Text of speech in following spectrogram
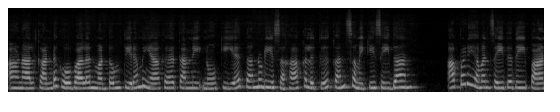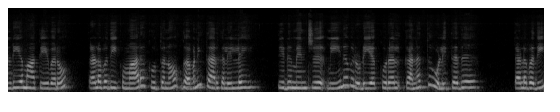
ஆனால் கண்டகோபாலன் மட்டும் திறமையாக தன்னை நோக்கிய தன்னுடைய சகாக்களுக்கு கண் சமிக்கை செய்தான். அப்படி அவன் செய்ததை பாண்டியமாதேவரோ தளபதி குமாரக்கூத்தனோ கவனித்தார்கள் இல்லை. திடுமென்று மீனவருடைய குரல் கனத்து ஒலித்தது. தளபதி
